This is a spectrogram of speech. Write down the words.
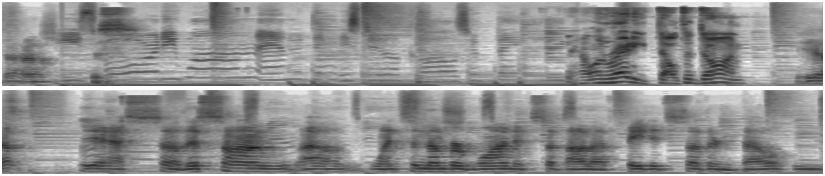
So She's this 41 and her daddy still calls her baby. helen reddy delta dawn Yep. Yeah. So this song um, went to number one. It's about a faded Southern belle whose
